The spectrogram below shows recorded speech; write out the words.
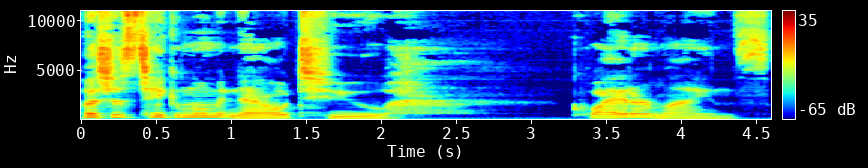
Let's just take a moment now to quiet our minds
